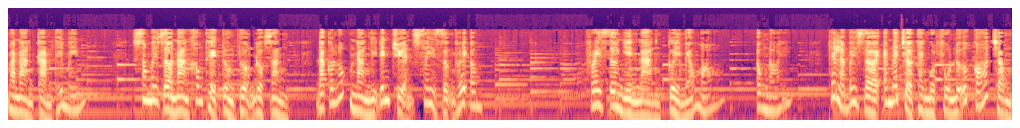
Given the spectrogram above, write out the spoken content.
mà nàng cảm thấy mến. Song bây giờ nàng không thể tưởng tượng được rằng đã có lúc nàng nghĩ đến chuyện xây dựng với ông. Fraser nhìn nàng cười méo mó. Ông nói, thế là bây giờ em đã trở thành một phụ nữ có chồng.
